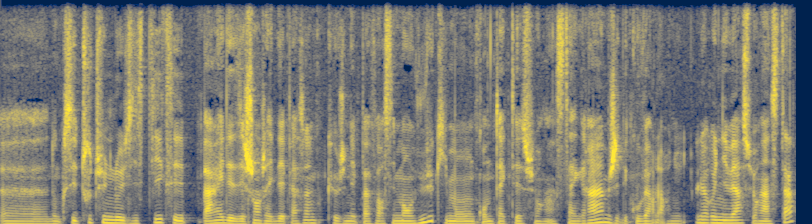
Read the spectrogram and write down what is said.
euh, donc c'est toute une logistique. C'est pareil des échanges avec des personnes que je n'ai pas forcément vues, qui m'ont contacté sur Instagram. J'ai découvert leur, univers sur Insta.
